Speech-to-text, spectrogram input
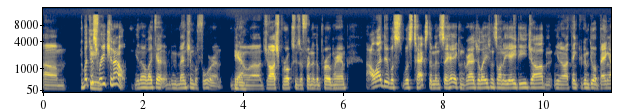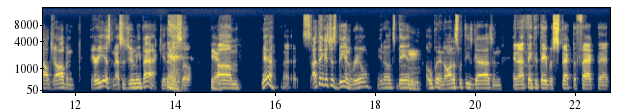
Um, but just Hmm. reaching out, you know, like uh, we mentioned before, um, you Yeah. know, uh, Josh Brooks, who's a friend of the program. All I did was was text him and say, "Hey, congratulations on the AD job, and you know, I think you're going to do a bang out job." And here he is messaging me back, you know. So, Yeah. um, yeah, uh, it's, I think it's just being real. You know, it's being Mm. open and honest with these guys, and and I think that they respect the fact that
